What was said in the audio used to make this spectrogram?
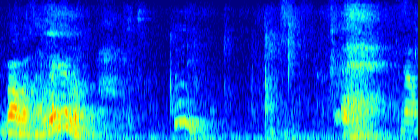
বাবা তাহলে গেল নাও।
